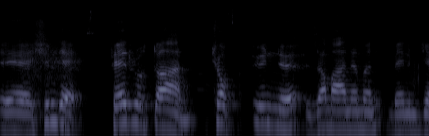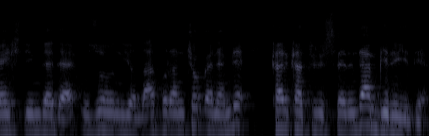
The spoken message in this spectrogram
ee, şimdi Ferruh Doğan çok ünlü zamanımın benim gençliğimde de uzun yıllar buranın çok önemli karikatüristlerinden biriydi.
